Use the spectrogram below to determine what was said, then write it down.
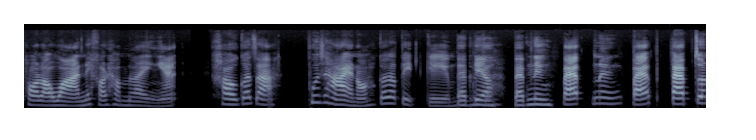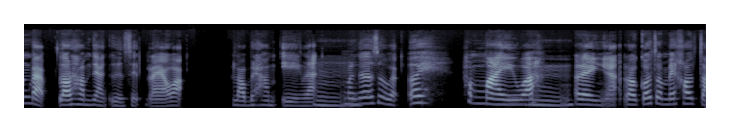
พอเราวานให้เขาทำอะไรอย่างเงี้ยเขาก็จะผู้ชายอะเนาะก็จะติดเกม แป๊บเดียวก็จะแป๊บหนึ่งแป๊บหนึ่งแป๊บแป๊บจนแบบเราทำอย่างอื่นเสร็จแล้วอะเราไปทำเองแล้วอืมมันก็รู้สึกแบบ เอ้ยทำไมวะอืมอะไรอย่างเงี้ย เราก็จะไม่เข้าใจ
